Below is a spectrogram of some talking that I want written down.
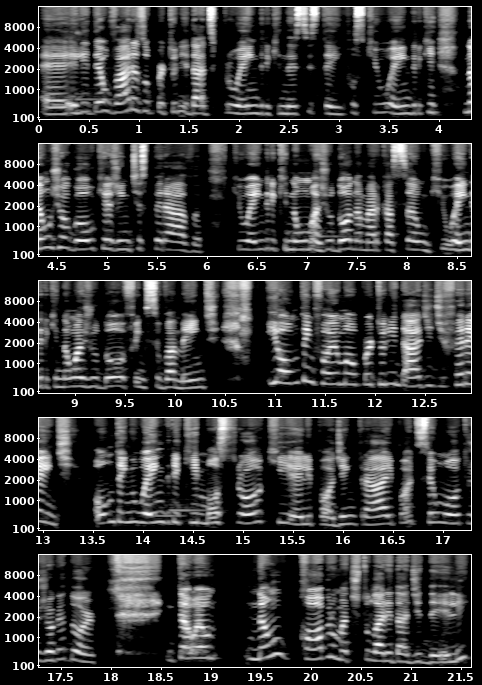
É, ele deu várias oportunidades para o Hendrick nesses tempos que o Hendrick não jogou o que a gente esperava, que o Hendrick não ajudou na marcação, que o Hendrick não ajudou ofensivamente. E ontem foi uma oportunidade diferente. Ontem o Hendrick mostrou que ele pode entrar e pode ser um outro jogador. Então eu não cobro uma titularidade dele,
